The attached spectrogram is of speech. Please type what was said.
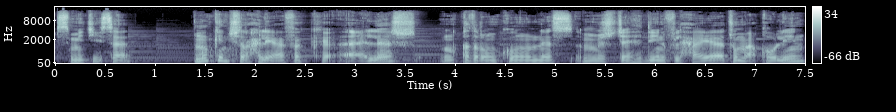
سميتي سعد ممكن تشرح لي عفاك علاش نقدروا نكونوا ناس مجتهدين في الحياة ومعقولين؟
